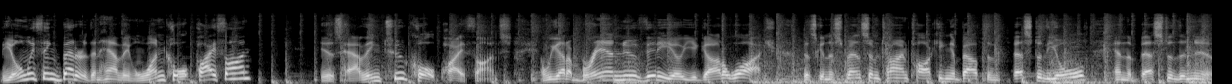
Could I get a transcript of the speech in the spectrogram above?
The only thing better than having one Colt Python is having two Colt Pythons. And we got a brand new video you gotta watch that's gonna spend some time talking about the best of the old and the best of the new.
